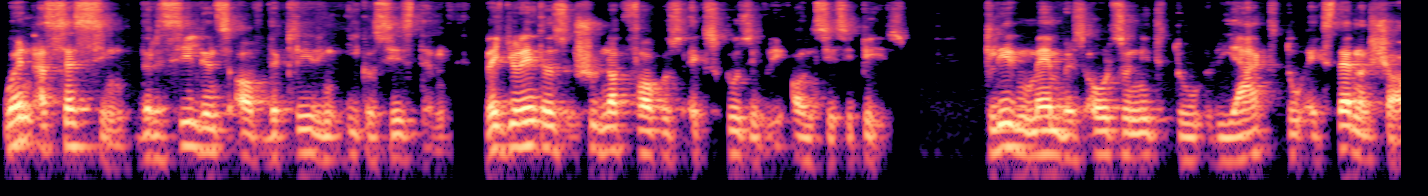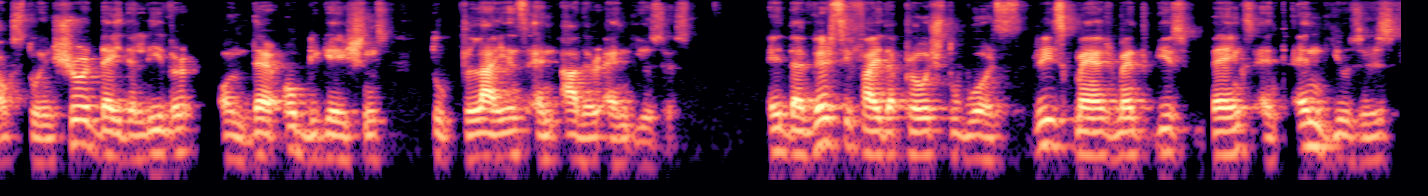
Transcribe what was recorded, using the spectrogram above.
When assessing the resilience of the clearing ecosystem, regulators should not focus exclusively on CCPs. Clearing members also need to react to external shocks to ensure they deliver on their obligations to clients and other end users. A diversified approach towards risk management gives banks and end users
